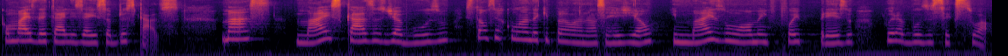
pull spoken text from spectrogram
com mais detalhes aí sobre os casos. Mas mais casos de abuso estão circulando aqui pela nossa região e mais um homem foi preso por abuso sexual.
